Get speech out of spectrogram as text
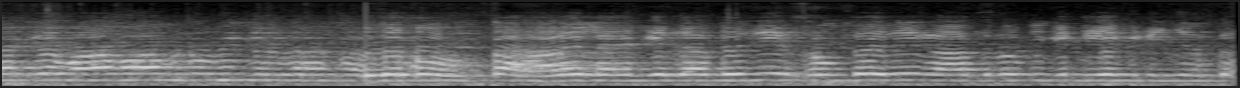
ਸਕੇ ਮਾਂ ਬਾਪ ਨੂੰ ਵੀ ਕਈ ਕਰਦੇ ਨੂੰ ਘਰ ਵਾਲੇ ਲੈ ਕੇ ਜਾਂਦੇ ਜੀ, ਸੌਂਦੇ ਨਹੀਂ ਰਾਤ ਨੂੰ ਵੀ ਗੱਡੀਆਂ ਗੱਡੀਆਂ ਤਾਂ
